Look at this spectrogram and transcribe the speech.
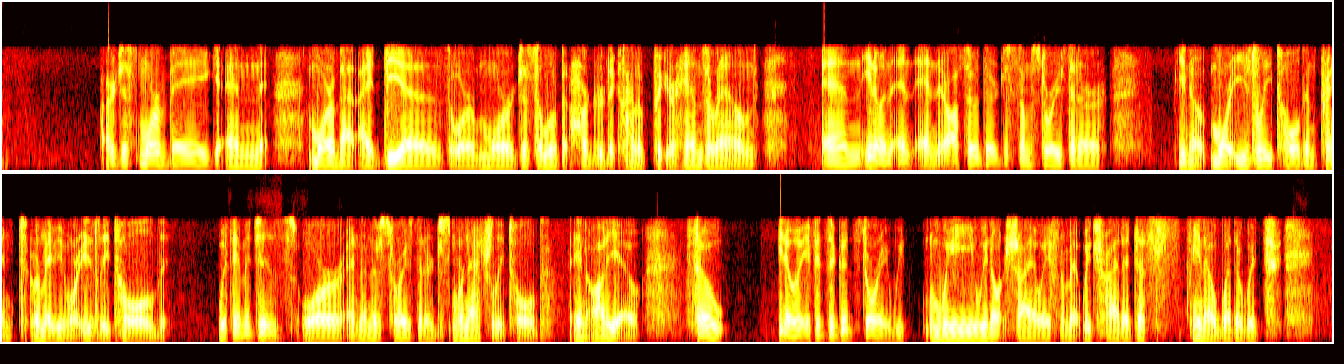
are just more vague and more about ideas or more just a little bit harder to kind of put your hands around. And you know, and and, and there also there are just some stories that are, you know, more easily told in print or maybe more easily told with images or and then there's stories that are just more naturally told in audio. So you know, if it's a good story, we we we don't shy away from it. We try to just, you know, whether it's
